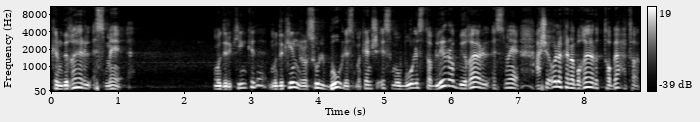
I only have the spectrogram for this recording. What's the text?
كان بيغير الأسماء. مدركين كده؟ مدركين الرسول بولس ما كانش اسمه بولس. طب ليه رب يغير الأسماء؟ عشان يقول لك أنا بغير طبيعتك.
